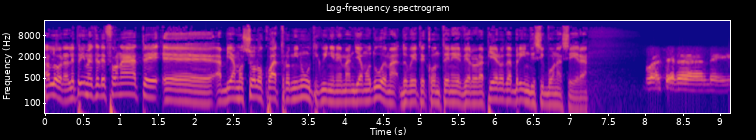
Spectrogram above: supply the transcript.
Allora, le prime telefonate eh, abbiamo solo quattro minuti, quindi ne mandiamo due, ma dovete contenervi. Allora, Piero da Brindisi, buonasera. Buonasera a lei.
